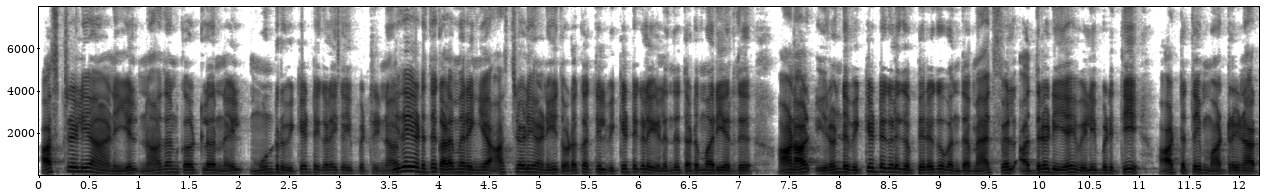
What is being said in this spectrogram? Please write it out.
ஆஸ்திரேலியா அணியில் நாதன் கர்ட்லர் நைல் மூன்று விக்கெட்டுகளை கைப்பற்றினார். இதையடுத்து களமிறங்கிய ஆஸ்திரேலிய அணி தொடக்கத்தில் விக்கெட்டுகளை இழந்து தடுமாறியது. ஆனால் இரண்டு விக்கெட்டுகளுக்கு பிறகு வந்த மேக்ஸ்வெல் அதிரடியை வெளிப்படுத்தி ஆட்டத்தை மாற்றினார்.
